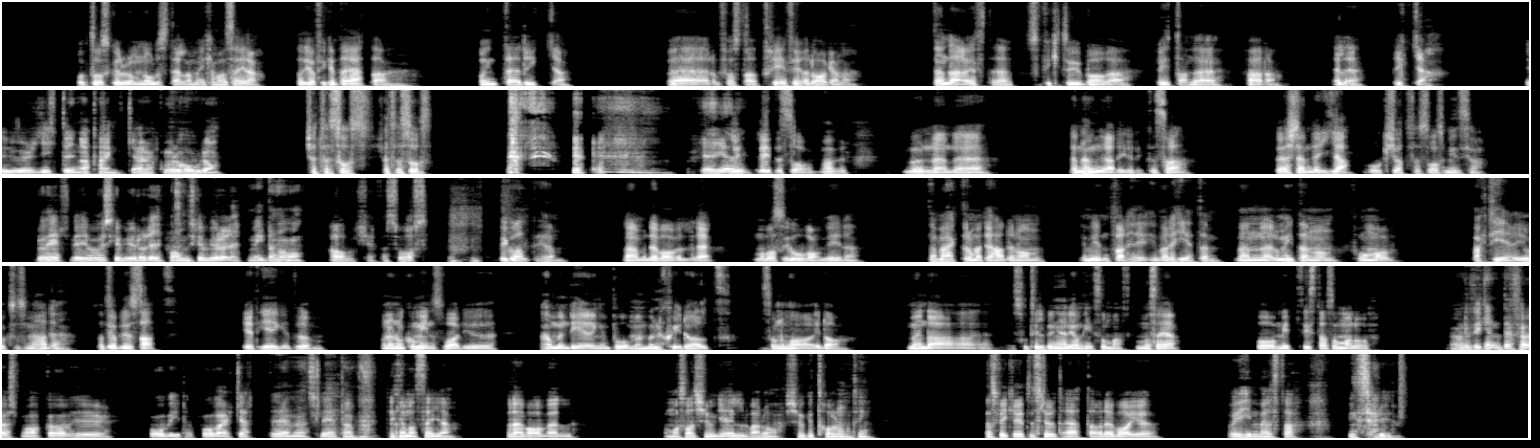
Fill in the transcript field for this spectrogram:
Och då skulle de nollställa mig kan man säga. Så jag fick inte äta och inte dricka eh, de första tre, fyra dagarna. Sen därefter så fick du bara flytande föda eller dricka. Hur gick dina tankar? Kommer du ihåg dem? Köttfärssås, köttfärssås. okay, Lite så. Munnen eh, den hungrade ju lite sådär. Jag kände japp och köttfärssås minns jag. Då vet vi vad vi ska bjuda dig på om vi ska bjuda dig på middag någon gång. Ja. Köttfärssås. Vi går alltid hem. Nej, men det var väl det. Man var så ovan vid det. Sen märkte de att jag hade någon, jag vet inte vad det, vad det heter, men de hittade någon form av bakterie också som jag hade. Så att jag blev satt i ett eget rum. Och när de kom in så var det ju den här munderingen på med munskydd och allt som de har idag. Men där så tillbringade jag min sommar, kan man säga. På mitt sista sommarlov. Ja, du fick en liten försmak av hur covid har påverkat eh, mänskligheten. Det kan man säga. Så det var väl, jag måste vara 2011 då, 2012 någonting. Sen fick jag ju till slut äta och det var ju, det var ju himmelskt där, minns jag ju.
